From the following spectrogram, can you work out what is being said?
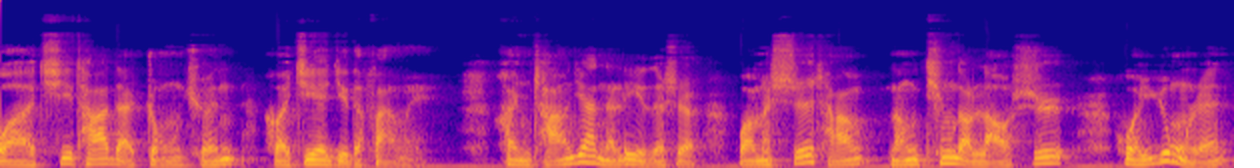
或其他的种群和阶级的范围，很常见的例子是我们时常能听到老师或佣人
